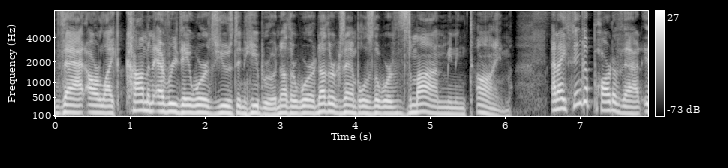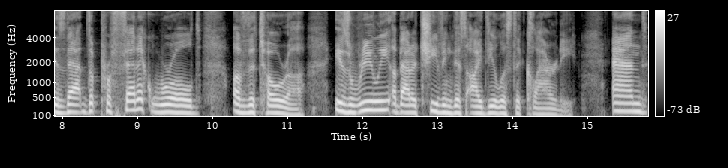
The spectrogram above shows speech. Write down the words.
that are like common everyday words used in Hebrew. Another word, another example is the word zman, meaning time. And I think a part of that is that the prophetic world of the Torah is really about achieving this idealistic clarity. And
